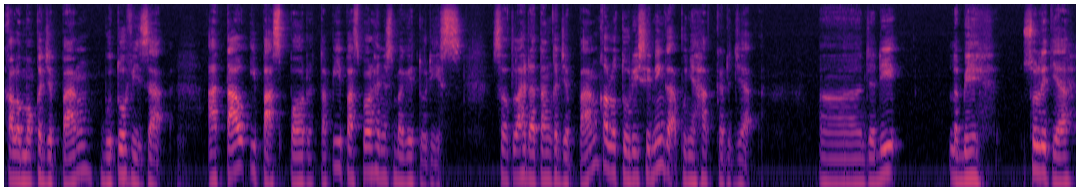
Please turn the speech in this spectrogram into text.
kalau mau ke Jepang butuh visa atau e-paspor tapi e-paspor hanya sebagai turis setelah datang ke Jepang kalau turis ini nggak punya hak kerja Eh, jadi lebih sulit ya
